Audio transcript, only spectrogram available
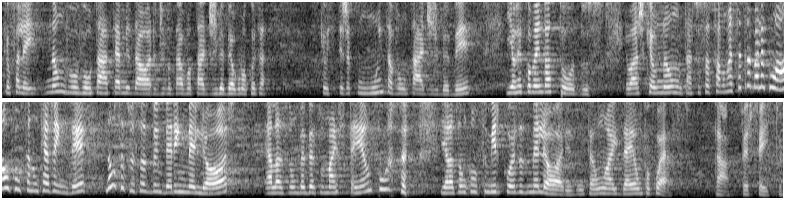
que eu falei, não vou voltar até me dar hora de dar vontade de beber alguma coisa que eu esteja com muita vontade de beber. E eu recomendo a todos. Eu acho que eu não. As pessoas falam, mas você trabalha com álcool, você não quer vender? Não, se as pessoas beberem melhor, elas vão beber por mais tempo e elas vão consumir coisas melhores. Então a ideia é um pouco essa. Tá, perfeito.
